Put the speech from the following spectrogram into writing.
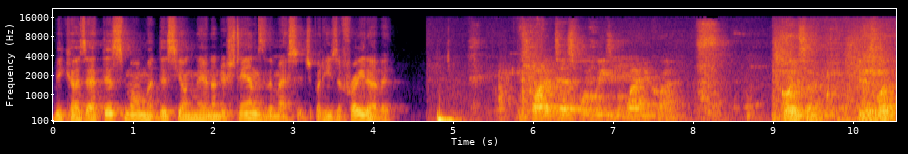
Because at this moment, this young man understands the message, but he's afraid of it. It's called a test for a reason, but why are you crying? Go ahead, son. Because what?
